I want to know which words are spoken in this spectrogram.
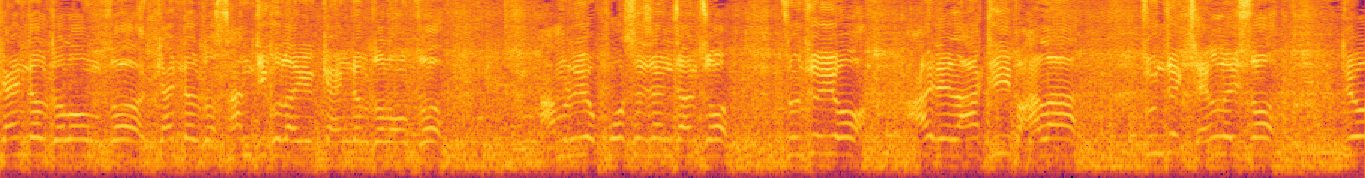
क्यान्डल जलाउँछ क्यान्डल शान्तिको लागि क्यान्डल जलाउँछ। हाम्रो यो प्रोसेसन जान्छ जुन चाहिँ यो अहिले लाठी भाला जुन चाहिँ खेल्दैछ त्यो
